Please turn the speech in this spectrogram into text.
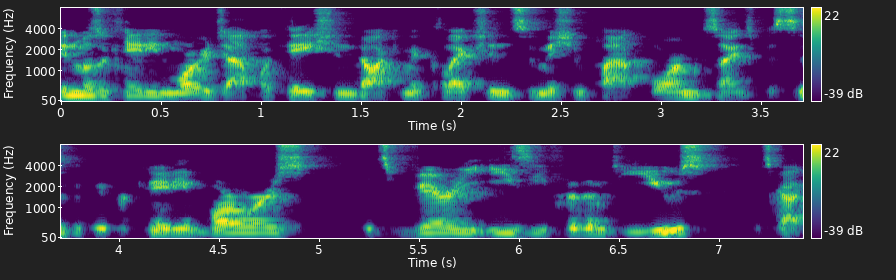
Finmo is a Canadian mortgage application, document collection, submission platform designed specifically for Canadian borrowers. It's very easy for them to use. It's got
